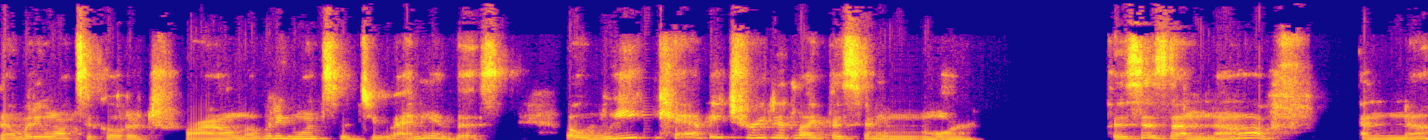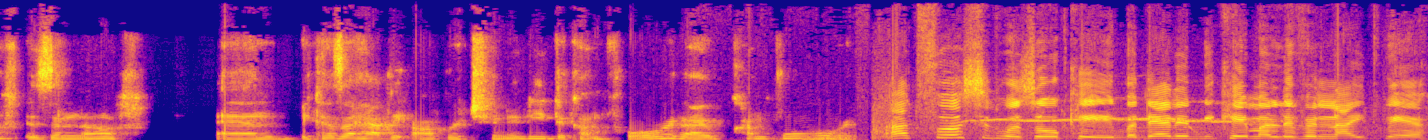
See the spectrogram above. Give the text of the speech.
Nobody wants to go to trial. Nobody wants to do any of this. But we can't be treated like this anymore. This is enough. Enough is enough. And because I have the opportunity to come forward, I come forward. At first, it was okay, but then it became a living nightmare.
